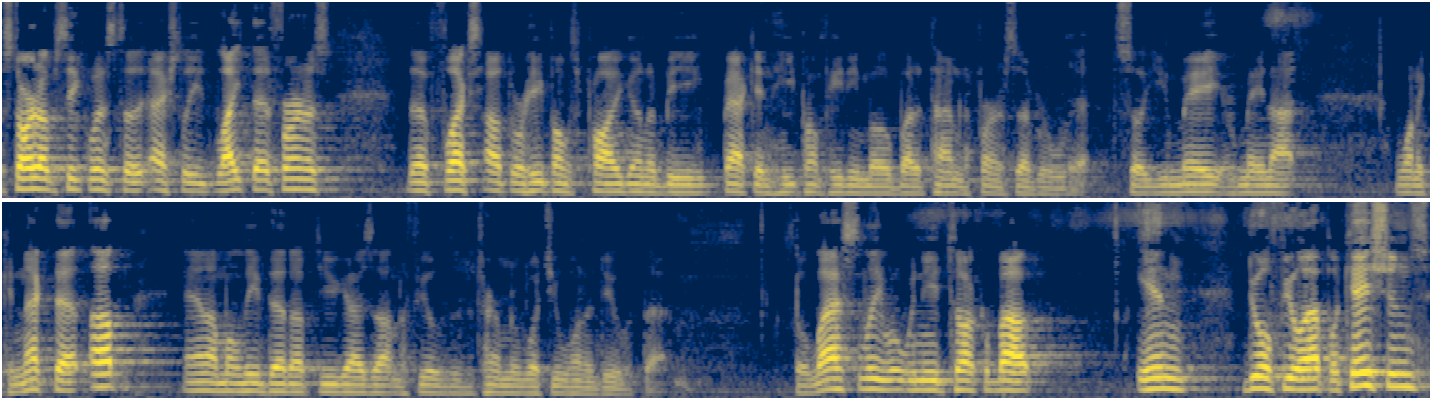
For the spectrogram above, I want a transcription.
startup sequence to actually light that furnace, the flex outdoor heat pump is probably going to be back in heat pump heating mode by the time the furnace ever lit. So you may or may not want to connect that up, and I'm going to leave that up to you guys out in the field to determine what you want to do with that. So lastly, what we need to talk about in dual fuel applications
